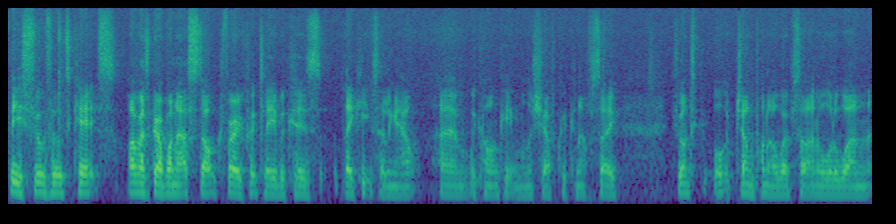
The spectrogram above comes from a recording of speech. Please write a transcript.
these fuel filter kits. I've had to grab one out of stock very quickly because they keep selling out. Um, we can't keep them on the shelf quick enough. So if you want to jump on our website and order one,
